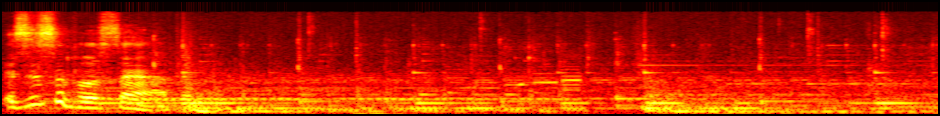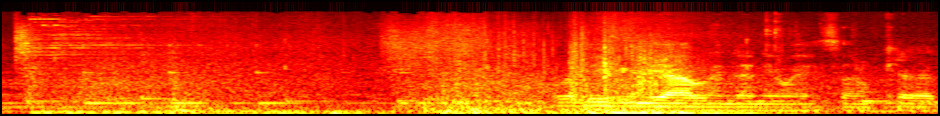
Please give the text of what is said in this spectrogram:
Is this supposed to happen? We're leaving the island anyway, so I don't care.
